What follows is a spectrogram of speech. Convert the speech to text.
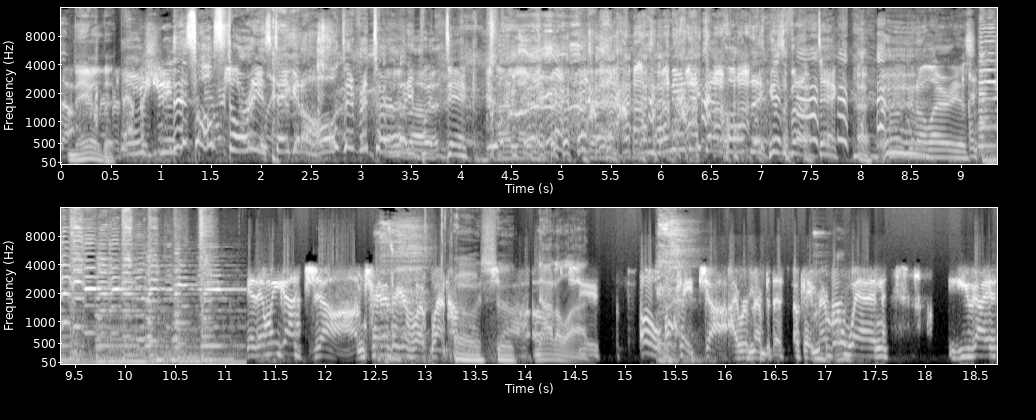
So Nailed it. that. But you, This whole story is taking a whole different turn when you put dick. I love it. When you think that whole thing is about dick. Fucking hilarious. Yeah, then we got Ja. I'm trying to think of what went on. Oh, with shit. Ja. Not a lot. dude. Oh, okay, Ja. I remember this. Okay, remember when you guys?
